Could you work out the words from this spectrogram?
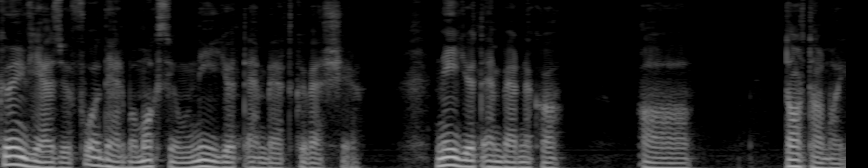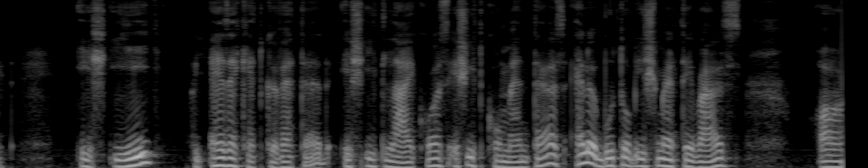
könyvjelző folderba maximum 4-5 embert kövessél. 4-5 embernek a, a tartalmait. És így, hogy ezeket követed, és itt lájkolsz, és itt kommentelsz, előbb-utóbb ismerté válsz a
